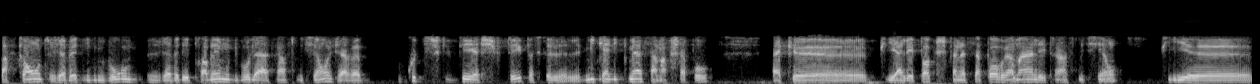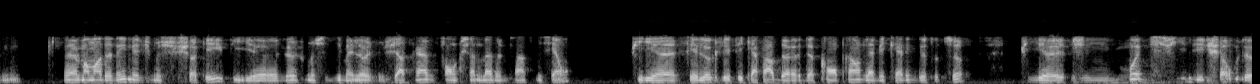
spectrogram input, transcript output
Par contre, j'avais des nouveaux, j'avais des problèmes au niveau de la transmission. J'avais beaucoup de difficultés à shifter parce que le- mécaniquement, ça marchait pas. Fait que, euh, puis à l'époque, je connaissais pas vraiment les transmissions. Puis euh, à un moment donné, mais je me suis choqué. Puis euh, là, je me suis dit, mais là, j'apprends le fonctionnement d'une transmission. Puis euh, c'est là que j'ai été capable de, de comprendre la mécanique de tout ça. Puis euh, j'ai modifié des choses. là.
